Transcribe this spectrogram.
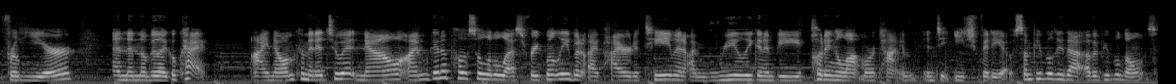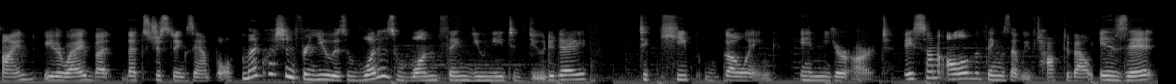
for a year, and then they'll be like, okay, I know I'm committed to it. Now I'm gonna post a little less frequently, but I've hired a team and I'm really gonna be putting a lot more time into each video. Some people do that, other people don't. It's fine either way, but that's just an example. My question for you is what is one thing you need to do today to keep going in your art? Based on all of the things that we've talked about, is it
